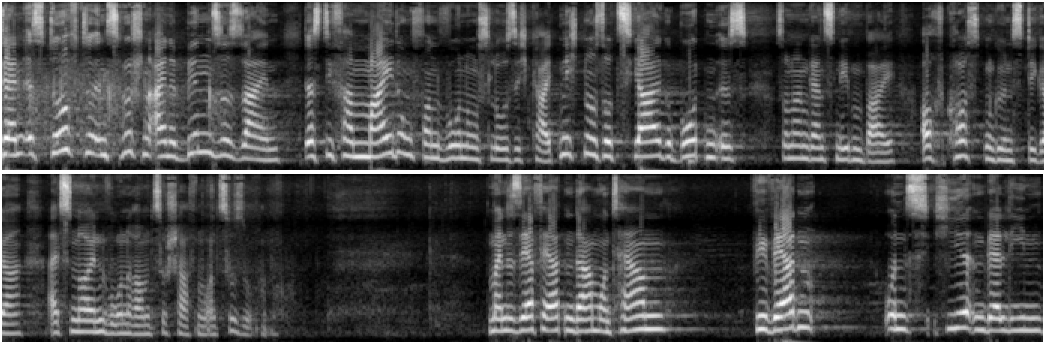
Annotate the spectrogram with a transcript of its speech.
Denn es dürfte inzwischen eine Binse sein, dass die Vermeidung von Wohnungslosigkeit nicht nur sozial geboten ist, sondern ganz nebenbei auch kostengünstiger als neuen Wohnraum zu schaffen und zu suchen. Meine sehr verehrten Damen und Herren, wir werden uns hier in Berlin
